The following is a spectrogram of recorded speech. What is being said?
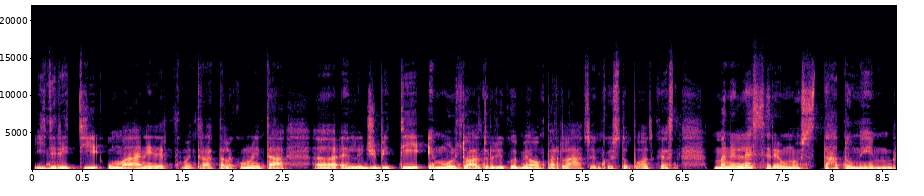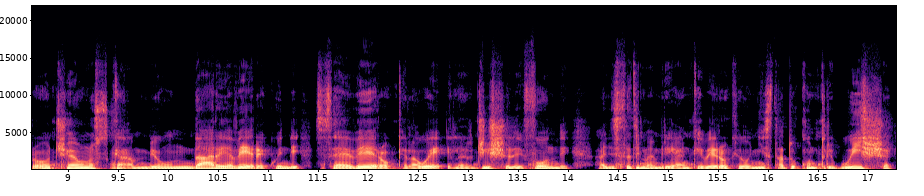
i diritti umani, come tratta la comunità eh, LGBT e molto altro di cui abbiamo parlato in questo podcast, ma nell'essere uno Stato membro c'è uno scambio, un dare e avere, quindi se è vero che la UE elargisce dei fondi agli Stati membri è anche vero che ogni Stato contribuisce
